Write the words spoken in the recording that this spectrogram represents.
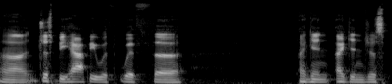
uh, just be happy with with the. I can I can just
